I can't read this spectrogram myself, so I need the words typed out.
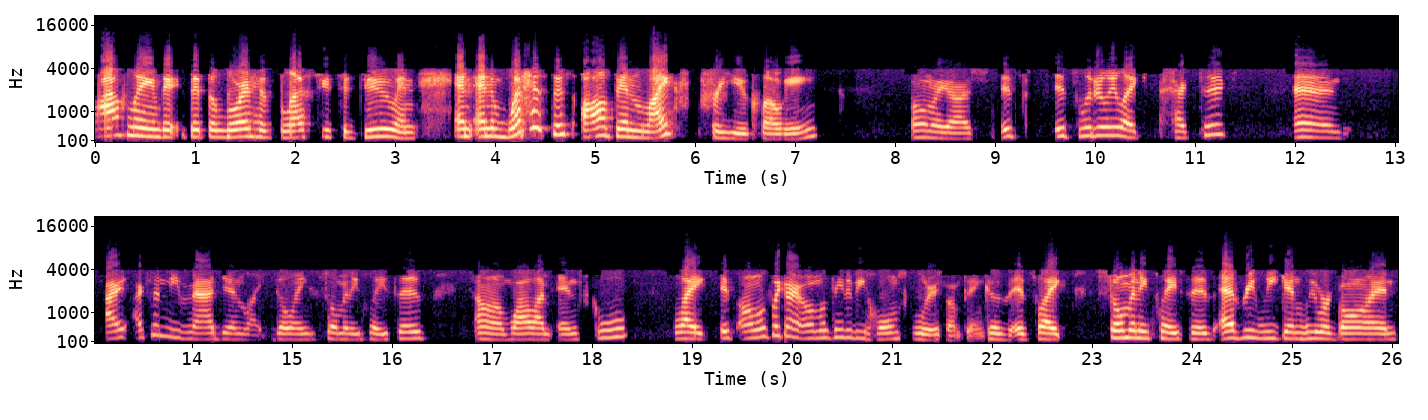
traveling that that the Lord has blessed you to do, and and and what has this all been like for you, Chloe? Oh my gosh, it's it's literally like hectic and I I couldn't even imagine like going so many places um while I'm in school. Like it's almost like I almost need to be homeschooled or something cuz it's like so many places. Every weekend we were gone.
